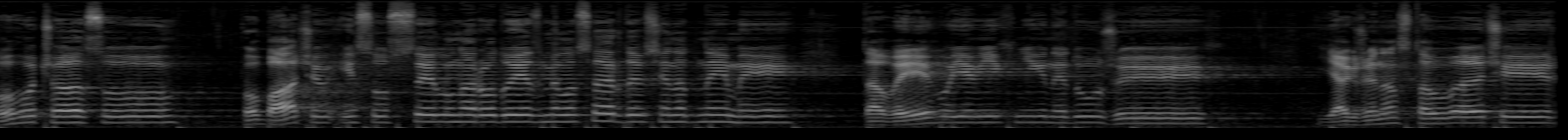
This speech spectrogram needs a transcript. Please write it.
Того часу побачив Ісус силу народу і змилосердився над ними, та вигоїв їхніх недужих. Як же настав вечір,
